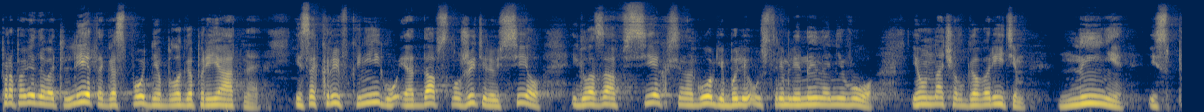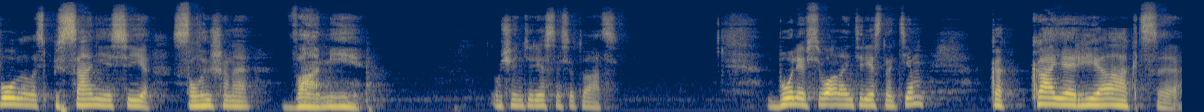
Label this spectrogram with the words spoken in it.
проповедовать лето Господне благоприятное». И, закрыв книгу и отдав служителю, сел, и глаза всех в синагоге были устремлены на него. И он начал говорить им, «Ныне исполнилось Писание сие, слышанное вами». Очень интересная ситуация. Более всего она интересна тем, какая реакция,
